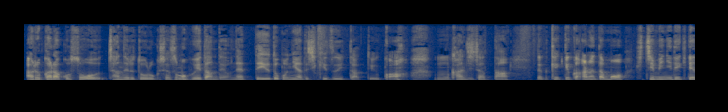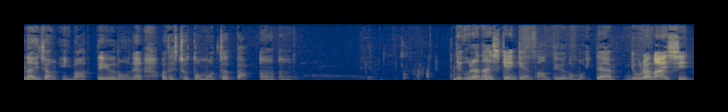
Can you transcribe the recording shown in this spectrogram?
あるからこそチャンネル登録者数も増えたんだよねっていうとこに私気づいたっていうか、うん、感じちゃった。だから結局あなたも七味にできてないじゃん、今っていうのをね、私ちょっと思っちゃった。うんうん。で、占い師ケンケンさんっていうのもいて、で、占い師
